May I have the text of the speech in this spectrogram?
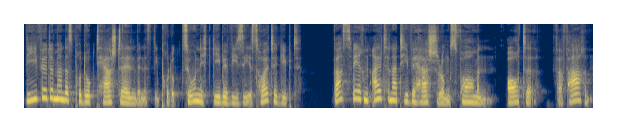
Wie würde man das Produkt herstellen, wenn es die Produktion nicht gäbe, wie sie es heute gibt? Was wären alternative Herstellungsformen, Orte, Verfahren?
